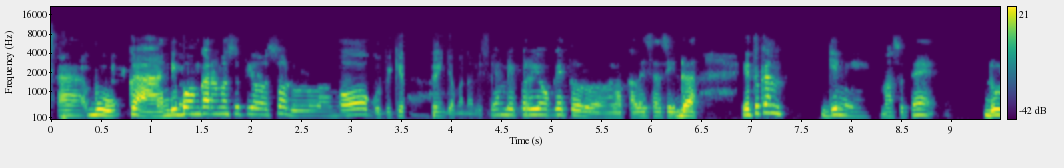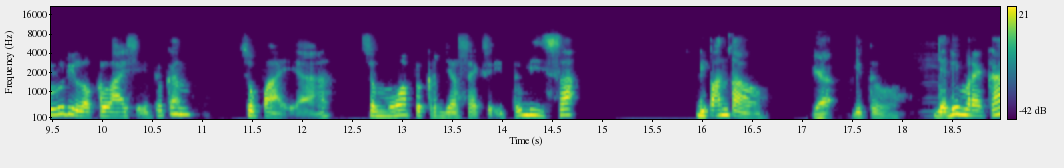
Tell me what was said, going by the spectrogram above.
Eh, bukan dibongkar sama Sutioso dulu Oh, gue pikir yang zaman Alisa. yang di Priok itu loh lokalisasi dah itu kan gini maksudnya dulu di localize itu kan supaya semua pekerja seks itu bisa dipantau. Ya. gitu. Hmm. jadi mereka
